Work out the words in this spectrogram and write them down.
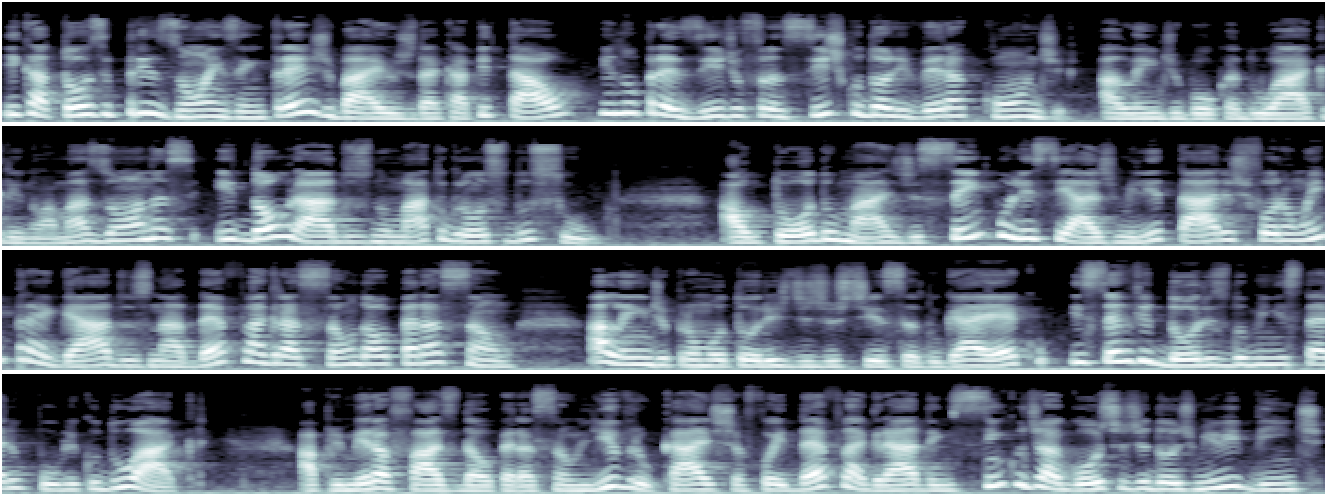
e 14 prisões em três bairros da capital e no presídio Francisco de Oliveira Conde, além de Boca do Acre, no Amazonas, e Dourados, no Mato Grosso do Sul. Ao todo, mais de 100 policiais militares foram empregados na deflagração da operação, além de promotores de justiça do GAECO e servidores do Ministério Público do Acre. A primeira fase da Operação Livro Caixa foi deflagrada em 5 de agosto de 2020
